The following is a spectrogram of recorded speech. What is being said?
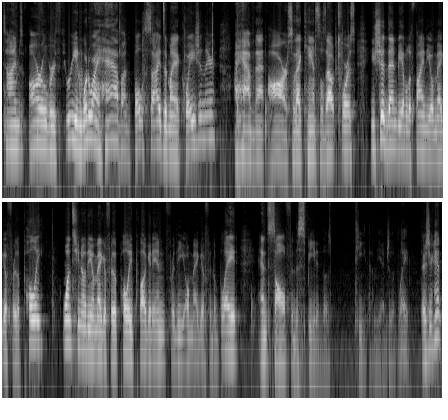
times r over 3. And what do I have on both sides of my equation there? I have that r, so that cancels out for us. You should then be able to find the omega for the pulley. Once you know the omega for the pulley, plug it in for the omega for the blade and solve for the speed of those teeth on the edge of the blade. There's your hint.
